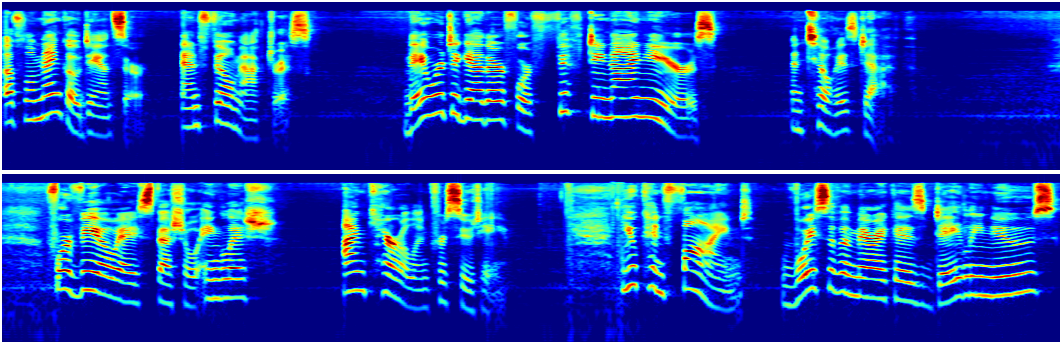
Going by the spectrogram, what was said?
a flamenco dancer and film actress. They were together for 59 years until his death. For VOA Special English, I'm Carolyn Presutti. You can find Voice of America's daily news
